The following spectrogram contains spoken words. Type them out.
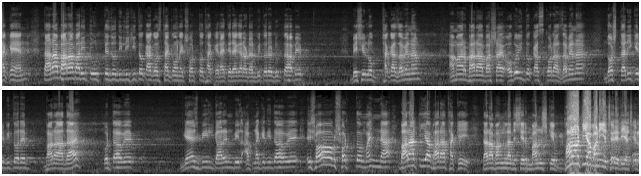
থাকেন, তারা ভাড়া বাড়িতে উঠতে যদি লিখিত কাগজ থাকে, অনেক শর্ত থাকে রাতের এগারোটার ভিতরে ঢুকতে হবে। বেশি লোক থাকা যাবে না, আমার ভাড়া বাসায় অবৈধ কাজ করা যাবে না, দশ তারিখের ভিতরে ভাড়া আদায় করতে হবে। গ্যাস বিল, কারেন্ট বিল আপনাকে দিতে হবে। এই সব শর্ত মাইন্না ভাড়াটিয়া ভাড়া থাকে। তারা বাংলাদেশের মানুষকে ভাড়াটিয়া বানিয়ে ছেড়ে দিয়েছিল।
